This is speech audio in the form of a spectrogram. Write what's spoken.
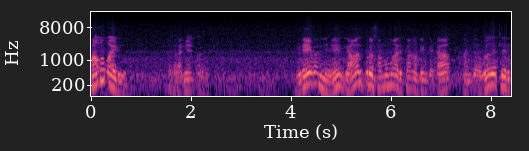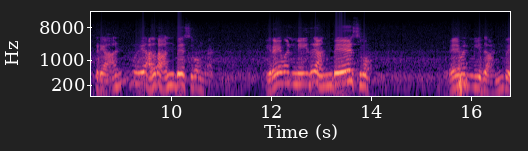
சமம் சார் அநியாயமா இறைவன் யார் கூட சமமா இருக்கான் அப்படின்னு கேட்டா அந்த உலகத்துல இருக்கிற அன்பு அதாவது அன்பே சிவம் இறைவன் மீது அன்பே சிவம். இறைவன் மீது அன்பு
